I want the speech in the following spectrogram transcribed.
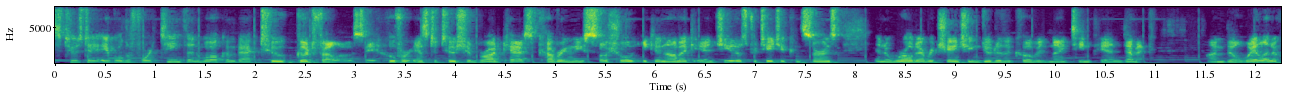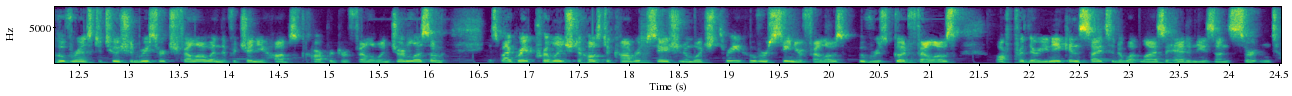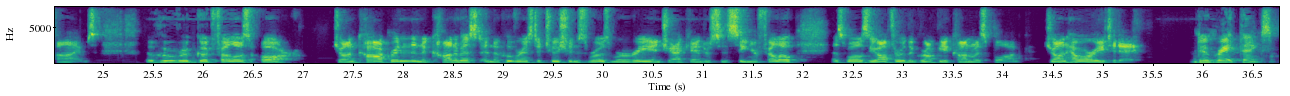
It's Tuesday, April the 14th, and welcome back to Goodfellows, a Hoover Institution broadcast covering the social, economic, and geostrategic concerns in a world ever changing due to the COVID 19 pandemic. I'm Bill Whalen, a Hoover Institution Research Fellow and the Virginia Hobbs Carpenter Fellow in Journalism. It's my great privilege to host a conversation in which three Hoover Senior Fellows, Hoover's Good Fellows, offer their unique insights into what lies ahead in these uncertain times. The Hoover Good Fellows are John Cochrane, an economist and the Hoover Institution's Rose Marie and Jack Anderson Senior Fellow, as well as the author of the Grumpy Economist blog. John, how are you today? Doing great, thanks.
